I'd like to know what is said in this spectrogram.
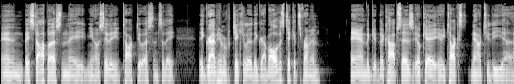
and they stop us, and they you know say they need to talk to us, and so they they grab him in particular. They grab all of his tickets from him, and the the cop says, "Okay." He talks now to the uh,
